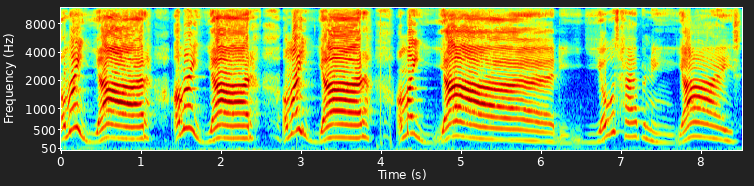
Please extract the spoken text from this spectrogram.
Oh my god! Oh my god! Oh my god! Oh my god! Yo, what's happening, guys?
